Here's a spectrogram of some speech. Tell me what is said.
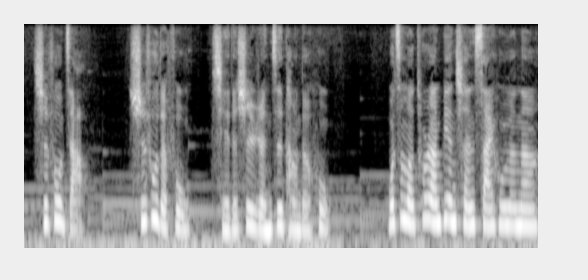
“师傅早”，师傅的“父”写的是人字旁的“户”，我怎么突然变成腮胡了呢？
